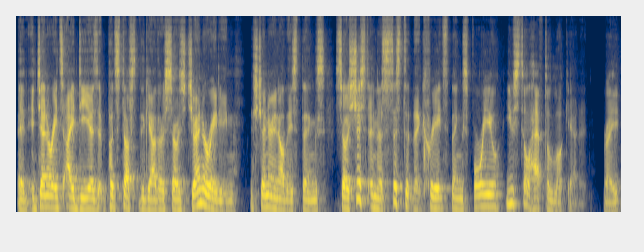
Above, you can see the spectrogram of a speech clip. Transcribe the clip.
it, it generates ideas. It puts stuff together. So it's generating, it's generating all these things. So it's just an assistant that creates things for you. You still have to look at it, right?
